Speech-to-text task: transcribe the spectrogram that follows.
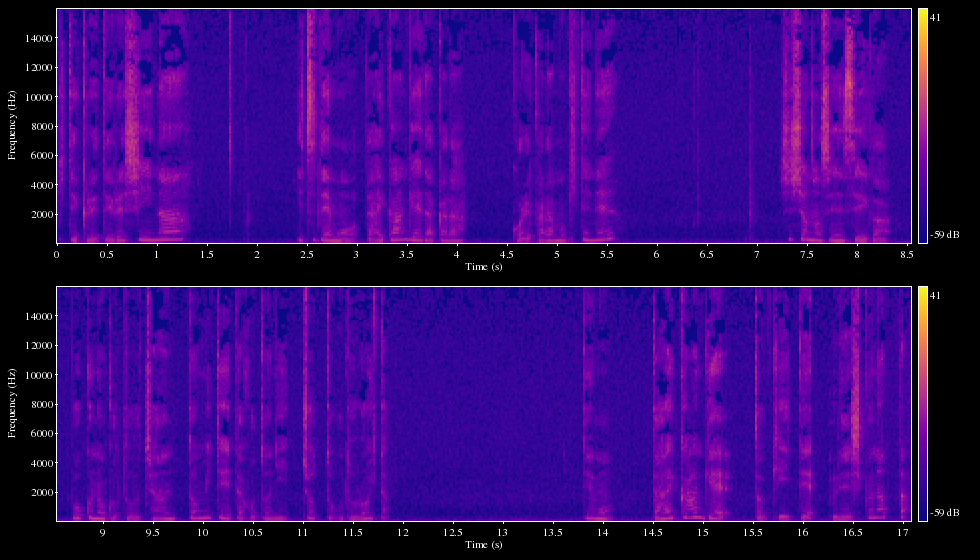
来てくれて嬉しいな。いつでも大歓迎だからこれからも来てね。師匠の先生が僕のことをちゃんと見ていたことにちょっと驚いた。でも大歓迎と聞いて嬉しくなった。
